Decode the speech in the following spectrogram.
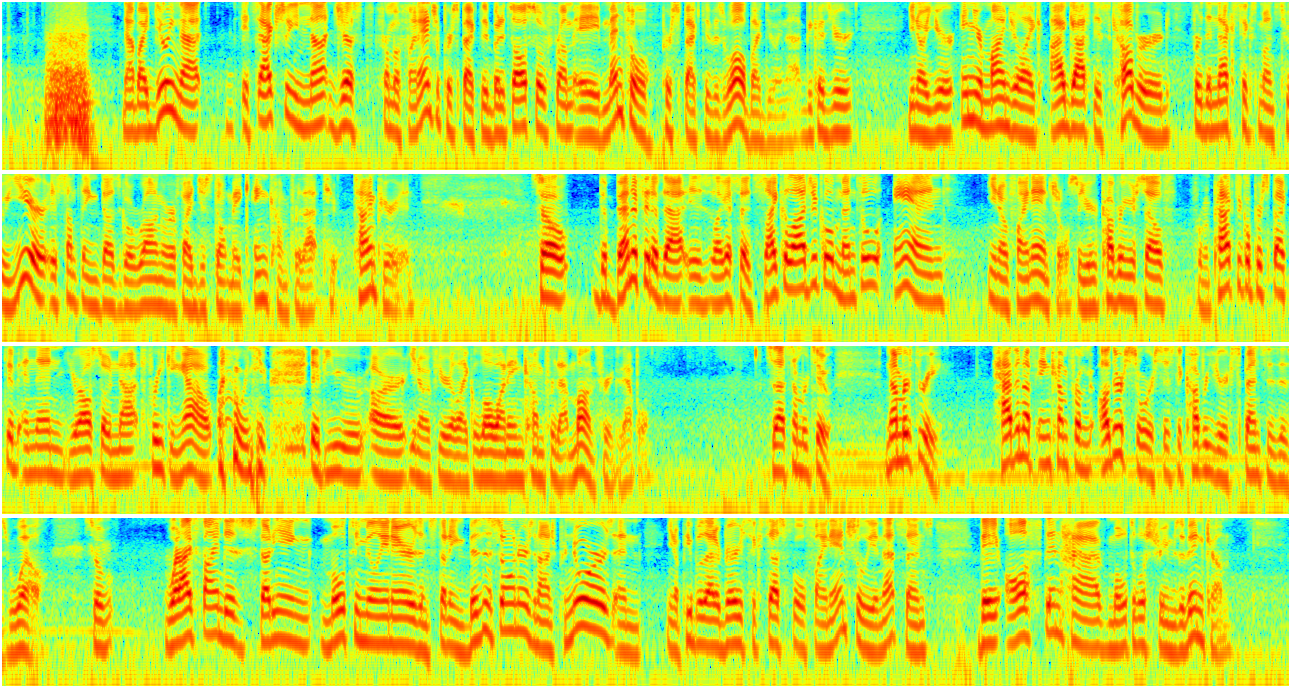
Now, by doing that, it's actually not just from a financial perspective, but it's also from a mental perspective as well by doing that because you're you know, you're in your mind, you're like, I got this covered for the next six months to a year if something does go wrong or if I just don't make income for that time period. So the benefit of that is, like I said, psychological, mental, and you know, financial. So you're covering yourself from a practical perspective, and then you're also not freaking out when you, if you are, you know, if you're like low on income for that month, for example. So that's number two. Number three, have enough income from other sources to cover your expenses as well. So, what I find is studying multimillionaires and studying business owners and entrepreneurs and you know people that are very successful financially in that sense, they often have multiple streams of income.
